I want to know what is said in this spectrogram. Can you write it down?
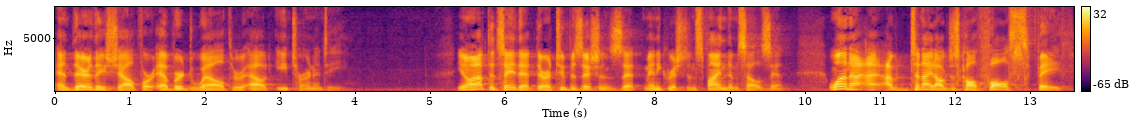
and there they shall forever dwell throughout eternity. You know, I often say that there are two positions that many Christians find themselves in. One, I, I, tonight I'll just call false faith.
